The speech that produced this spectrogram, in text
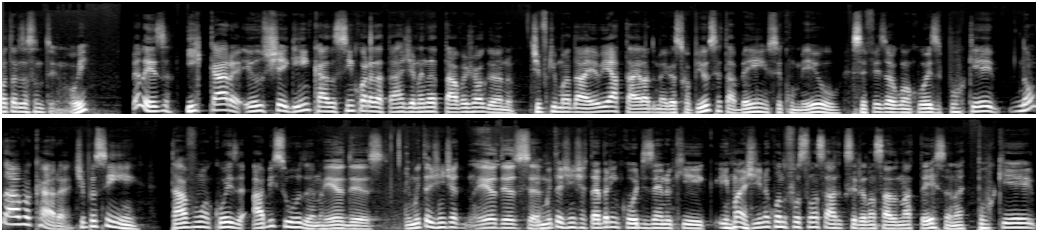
atualização do tempo. Oi? Beleza. E, cara, eu cheguei em casa às 5 horas da tarde e ela ainda tava jogando. Tive que mandar eu e a Thay lá do Megascope. Você tá bem? Você comeu? Você fez alguma coisa? Porque não dava, cara. Tipo assim, tava uma coisa absurda, né? Meu Deus. E muita gente. Meu Deus do céu. E muita gente até brincou dizendo que. Imagina quando fosse lançado, que seria lançado na terça, né? Porque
